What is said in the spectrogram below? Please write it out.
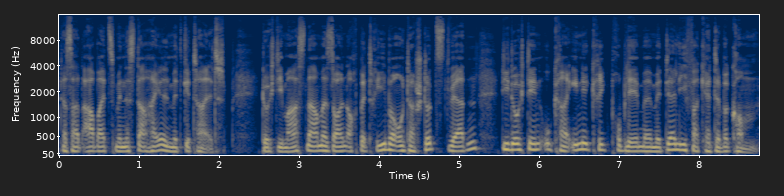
Das hat Arbeitsminister Heil mitgeteilt. Durch die Maßnahme sollen auch Betriebe unterstützt werden, die durch den Ukraine-Krieg Probleme mit der Lieferkette bekommen.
